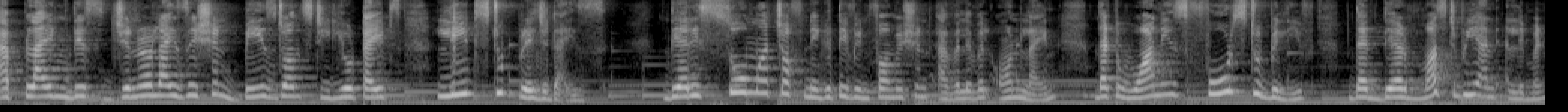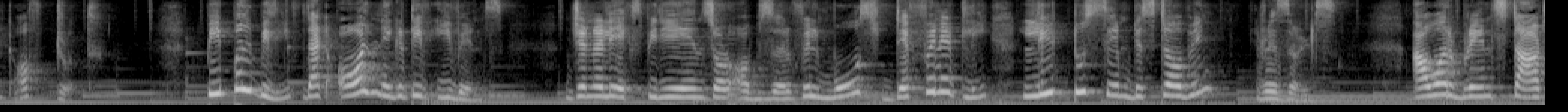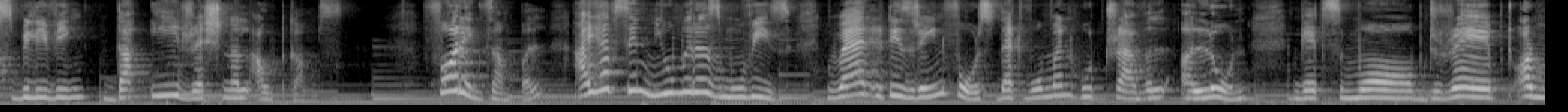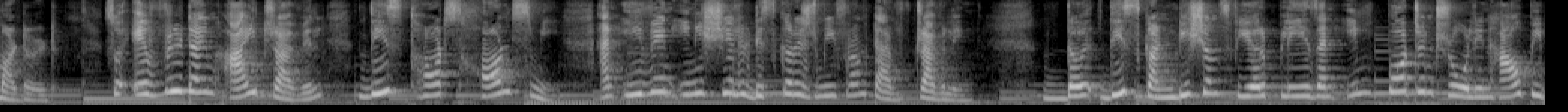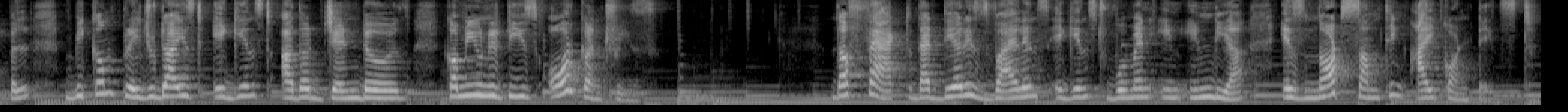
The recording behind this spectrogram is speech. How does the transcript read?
Applying this generalization based on stereotypes leads to prejudice. There is so much of negative information available online that one is forced to believe that there must be an element of truth. People believe that all negative events, generally experienced or observed, will most definitely lead to same disturbing results. Our brain starts believing the irrational outcomes. For example, I have seen numerous movies where it is reinforced that women who travel alone gets mobbed, raped or murdered. So every time I travel, these thoughts haunts me and even initially discouraged me from tra- traveling. The, these conditions fear plays an important role in how people become prejudiced against other genders, communities or countries. The fact that there is violence against women in India is not something I contest.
